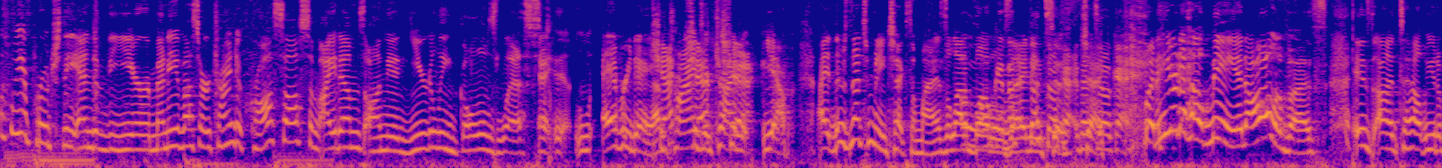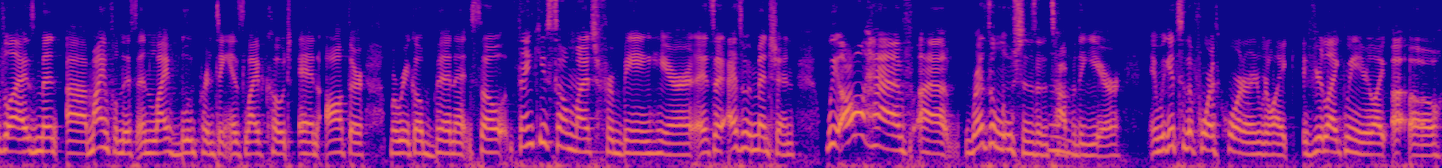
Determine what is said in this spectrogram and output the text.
As we approach the end of the year, many of us are trying to cross off some items on the yearly goals list. Uh, Every day, Check, I'm trying check, to try check. to. Yeah, I, there's not too many checks on mine. There's a lot of Oh, okay, bubbles that- I need to okay, check. that's okay. But here to help me and all of us is uh, to help utilize min, uh, mindfulness and life blueprinting is life coach and author Mariko Bennett. So thank you so much for being here. As, as we mentioned, we all have uh, resolutions at the top Mm. of the year, and we get to the fourth quarter, and we're like, if you're like me, you're like, uh oh.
